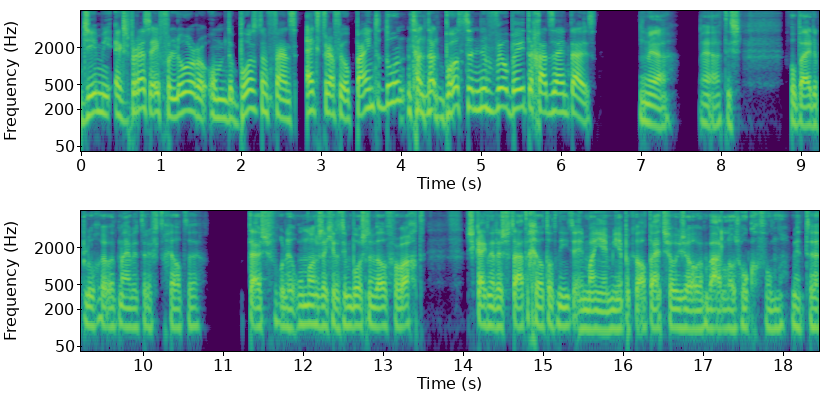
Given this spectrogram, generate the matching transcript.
Jimmy expres heeft verloren om de Boston fans extra veel pijn te doen, dan dat Boston nu veel beter gaat zijn thuis. ja, ja, het is voor beide ploegen, wat mij betreft, geldt uh, thuisvoordeel. Ondanks dat je dat in Boston wel verwacht. Als je kijkt naar de resultaten, geldt dat niet. In Miami heb ik altijd sowieso een waardeloos hok gevonden. Met uh,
